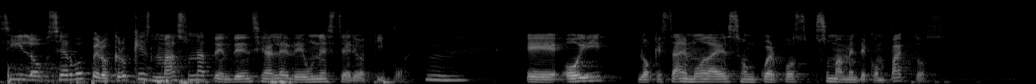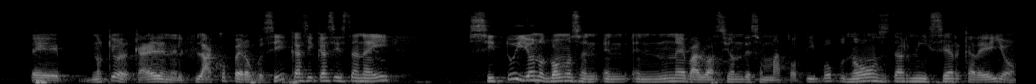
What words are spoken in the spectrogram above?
Sí, lo observo, pero creo que es más una tendencia de un estereotipo. Mm. Eh, hoy lo que está de moda es, son cuerpos sumamente compactos. Eh, no quiero caer en el flaco, pero pues sí, casi casi están ahí. Si tú y yo nos vamos en, una evaluación de somatotipo, pues no vamos a estar ni cerca de ello.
